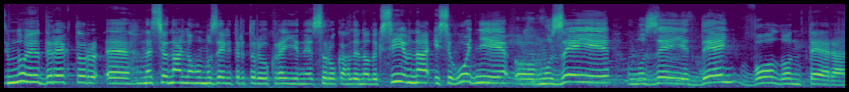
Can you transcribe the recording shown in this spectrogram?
Зі Мною директор е, Національного музею літератури України Сорока Галина Олексіївна. І сьогодні в музеї в музеї День волонтера.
